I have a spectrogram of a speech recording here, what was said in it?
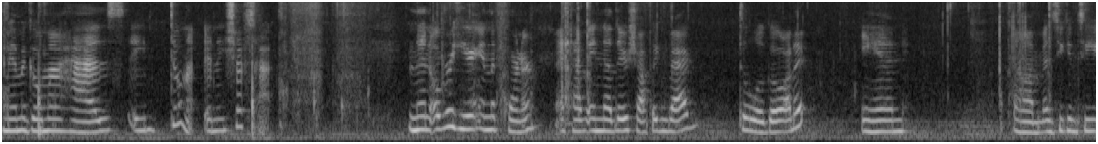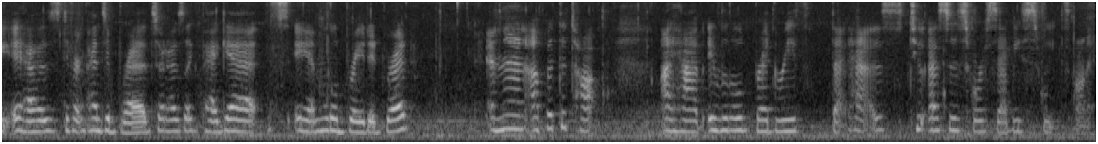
Mamegoma has a donut and a chef's hat. And then over here in the corner, I have another shopping bag, the logo on it. And um, as you can see, it has different kinds of bread. So it has like baguettes and little braided bread. And then up at the top, I have a little bread wreath that has two S's for Sabby's Sweets on it.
